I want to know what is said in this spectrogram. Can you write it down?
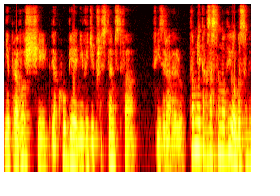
nieprawości w Jakubie, nie widzi przestępstwa w Izraelu. To mnie tak zastanowiło, bo sobie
